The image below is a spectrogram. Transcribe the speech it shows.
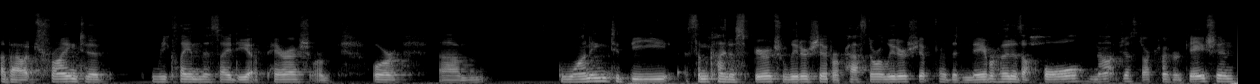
about trying to reclaim this idea of parish or or um, wanting to be some kind of spiritual leadership or pastoral leadership for the neighborhood as a whole, not just our congregation.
